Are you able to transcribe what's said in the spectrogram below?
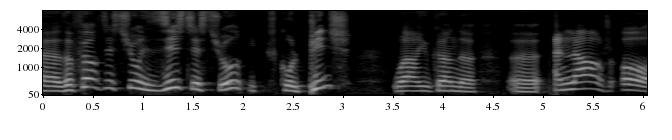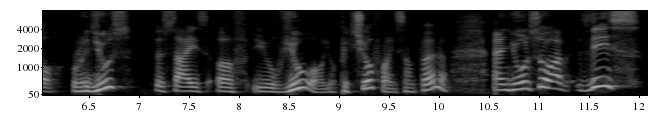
Uh, the first gesture is this gesture, it's called pinch, where you can uh, uh, enlarge or reduce the size of your view or your picture, for example. And you also have this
